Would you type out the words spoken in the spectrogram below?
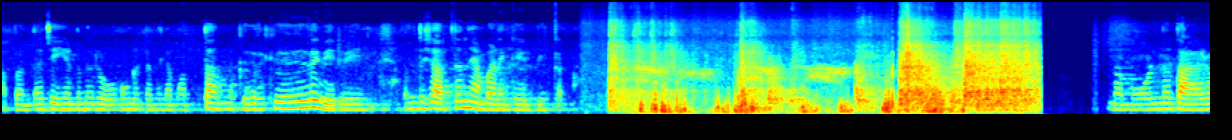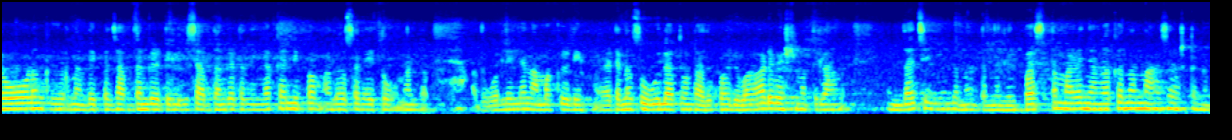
അപ്പോൾ എന്താ ചെയ്യേണ്ടതെന്ന് രോഗം കിട്ടുന്നില്ല. മൊത്തം അങ്ങ് കയറി കയറി വരുവേന് അതിന്റെ ശബ്ദം ഞാൻ വേണമെങ്കിൽ കേൾപ്പിക്കാം. മുകളിൽ നിന്ന് താഴോളം കീറുന്നുണ്ട്. ഇപ്പം ശബ്ദം കേട്ടില്ല. ഈ ശബ്ദം കേട്ട് നിങ്ങൾക്ക് തന്നെ ഇപ്പം അലോസരമായി തോന്നുന്നുണ്ട്. അതുപോലെ തന്നെ നമുക്ക് ഇടിയും ഏട്ടന് സുഖമില്ലാത്തതുകൊണ്ട് അതിപ്പോൾ ഒരുപാട് വിഷമത്തിലാണ്. എന്താ ചെയ്യേണ്ടതെന്ന് കിട്ടുന്നില്ല ഇപ്രാവശ്യത്തെ മഴ ഞങ്ങൾക്ക് നാശനഷ്ടങ്ങൾ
